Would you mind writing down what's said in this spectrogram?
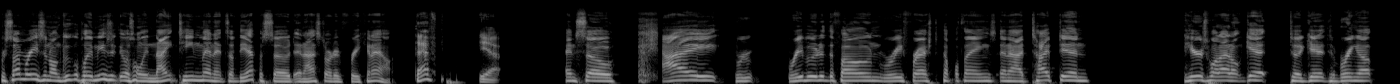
for some reason, on Google Play Music, there was only 19 minutes of the episode, and I started freaking out. That yeah. And so I re- rebooted the phone, refreshed a couple things, and I typed in, here's what I don't get to get it to bring up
